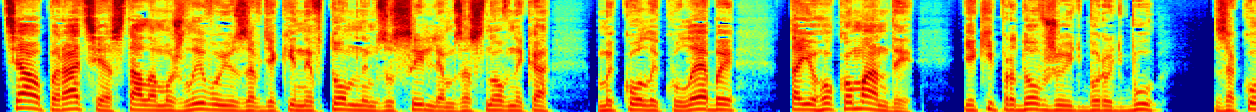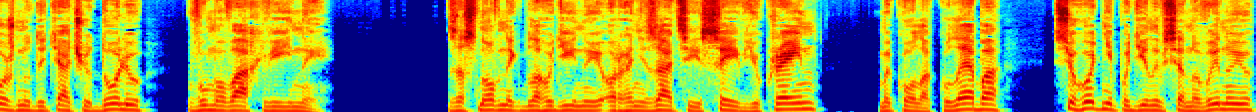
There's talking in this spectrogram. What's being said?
Ця операція стала можливою завдяки невтомним зусиллям засновника Миколи Кулеби та його команди, які продовжують боротьбу за кожну дитячу долю в умовах війни. Засновник благодійної організації Save Ukraine Микола Кулеба сьогодні поділився новиною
